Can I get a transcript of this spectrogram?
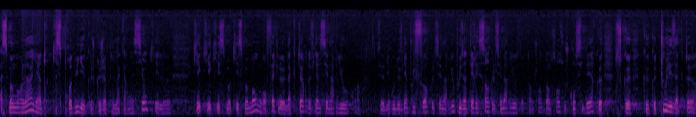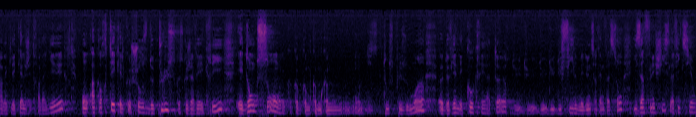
à ce moment-là, il y a un truc qui se produit que, que j'appelle l'incarnation, qui est, le, ce, moment où en fait l'acteur devient le scénario. C'est-à-dire où devient plus fort que le scénario, plus intéressant que le scénario. C'est dans, dans, le sens où je considère que, tous les acteurs avec lesquels j'ai travaillé ont apporté quelque chose de plus que ce que j'avais écrit, et donc sont, comme, on dit tous plus ou moins, euh, deviennent les co-créateurs du, film. Et d'une certaine façon, ils infléchissent la fiction.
